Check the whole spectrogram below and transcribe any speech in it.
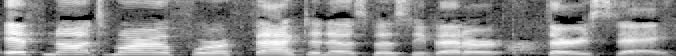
If not tomorrow, for a fact, I know it's supposed to be better Thursday.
